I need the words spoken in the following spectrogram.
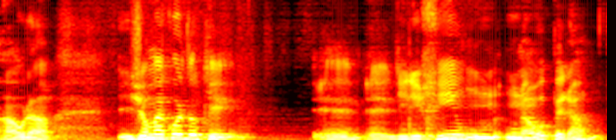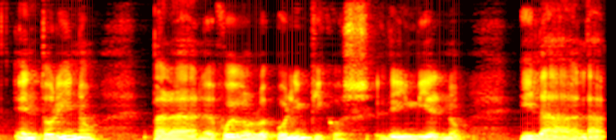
Ahora, yo me acuerdo que eh, eh, dirigí un- una ópera en Torino para los Juegos Olímpicos de invierno y la,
